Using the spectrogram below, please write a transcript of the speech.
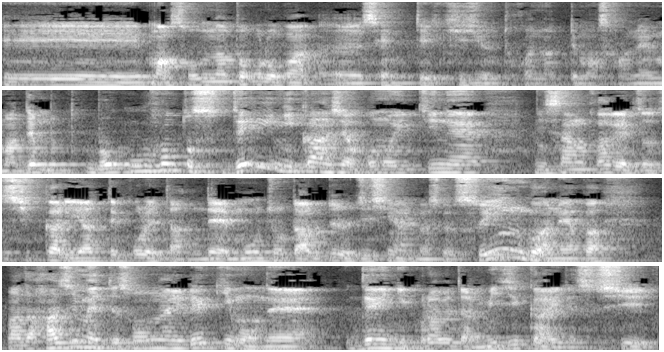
えー、まあそんなところが、えー、選定基準とかになってますかね。まあでも僕本当デイに関してはこの1年23ヶ月しっかりやってこれたんでもうちょっとある程度自信ありますけどスイングはねやっぱまだ初めてそんなに歴もねデイに比べたら短いですし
